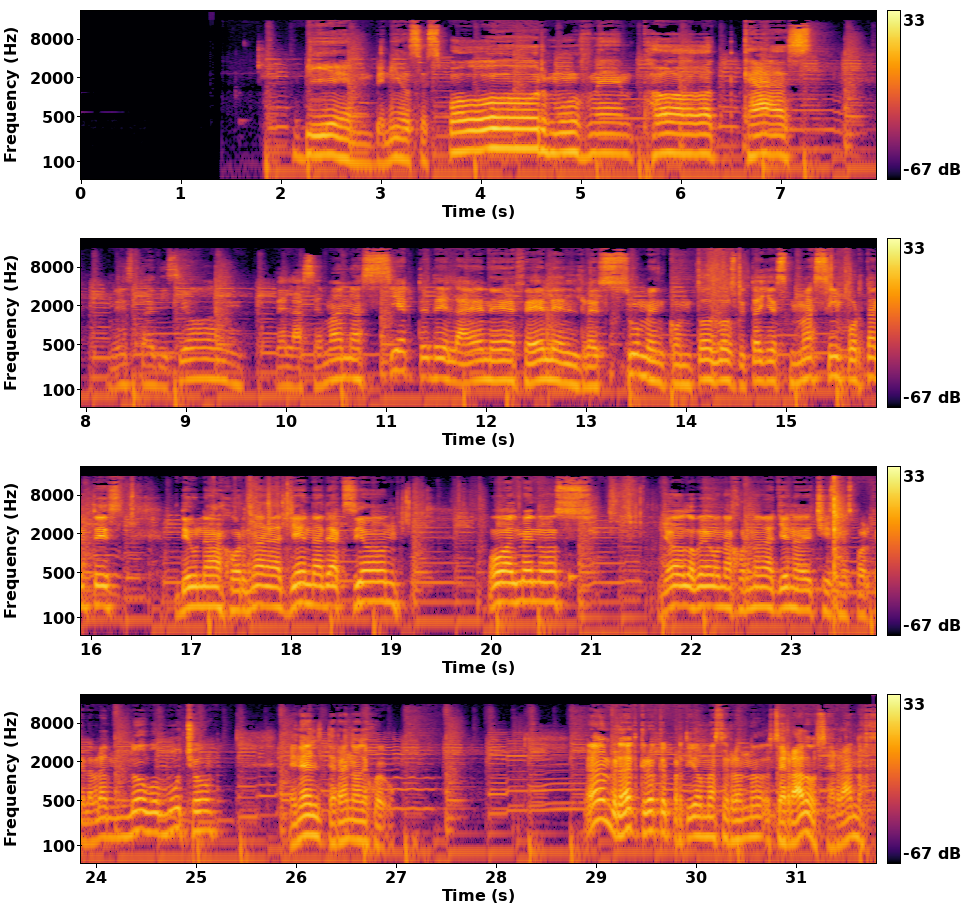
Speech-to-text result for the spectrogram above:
Bienvenidos a Sport Movement Podcast. En esta edición de la semana 7 de la NFL, el resumen con todos los detalles más importantes de una jornada llena de acción. O al menos yo lo veo una jornada llena de chismes, porque la verdad no hubo mucho en el terreno de juego. Ah, en verdad creo que el partido más cerrado, cerrado, cerrano,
